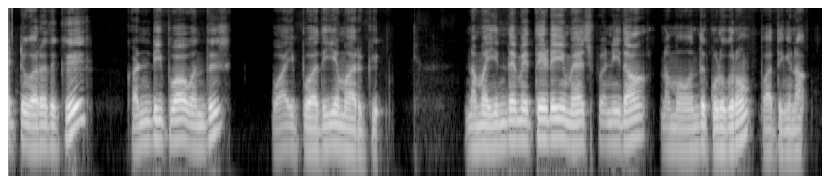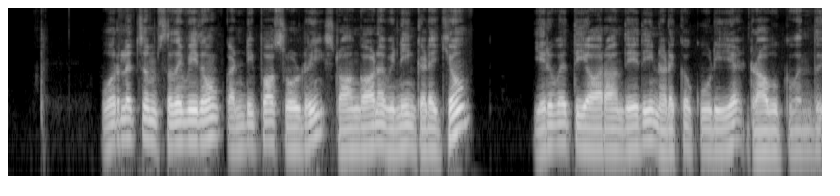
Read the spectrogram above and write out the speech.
எட்டு வரதுக்கு கண்டிப்பாக வந்து வாய்ப்பு அதிகமாக இருக்குது நம்ம இந்த மெத்தேடையும் மேட்ச் பண்ணி தான் நம்ம வந்து கொடுக்குறோம் பார்த்தீங்கன்னா ஒரு லட்சம் சதவீதம் கண்டிப்பாக சொல்கிறேன் ஸ்ட்ராங்கான வின்னிங் கிடைக்கும். இருபத்தி ஆறாம் தேதி நடக்கக்கூடிய ட்ராவுக்கு வந்து.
